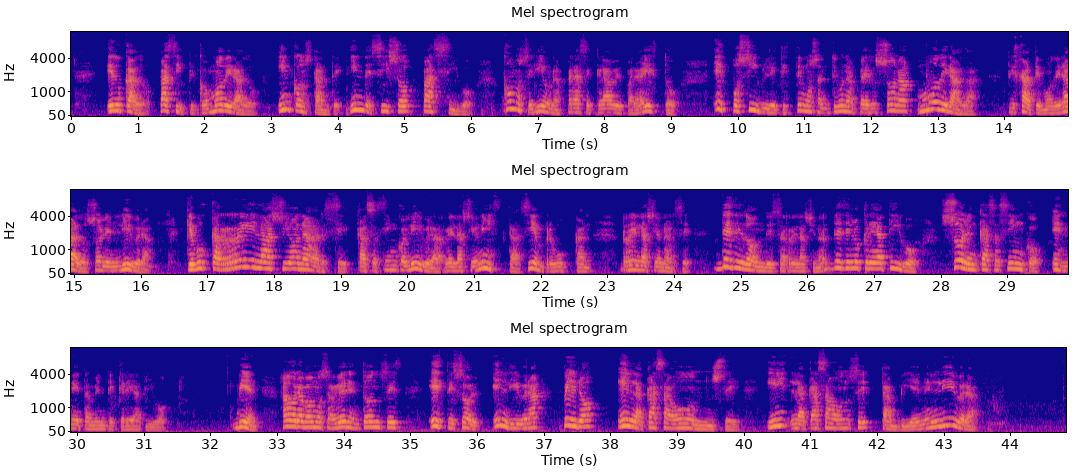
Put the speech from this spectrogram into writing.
educado, pacífico, moderado, inconstante, indeciso, pasivo. ¿Cómo sería una frase clave para esto? Es posible que estemos ante una persona moderada, fíjate, moderado, sol en Libra, que busca relacionarse, casa 5 Libra, relacionista, siempre buscan relacionarse. ¿Desde dónde se relacionan? Desde lo creativo. Sol en casa 5 es netamente creativo. Bien, Ahora vamos a ver entonces este Sol en Libra, pero en la casa 11. Y la casa 11 también en Libra.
